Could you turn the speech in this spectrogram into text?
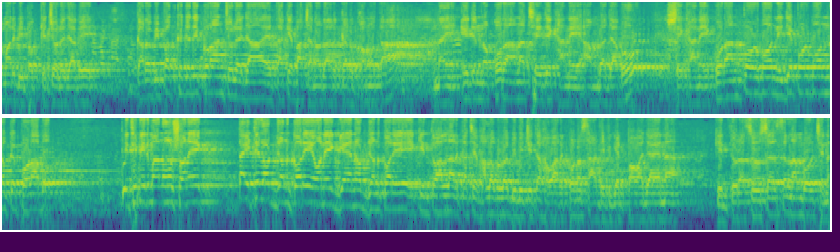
তোমার বিপক্ষে চলে যাবে। কারও বিপক্ষে যদি কোরআন চলে যায়, তাকে বাঁচানো আর কারও ক্ষমতা নাই। এই জন্য কোরআন আছে যেখানে আমরা যাব, সেখানে কোরআন পড়ব, নিজে পড়ব, অন্যকে পড়াবো। পৃথিবীর মানুষ অনেক টাইটেল অর্জন করে, অনেক জ্ঞান অর্জন করে, কিন্তু আল্লাহর কাছে ভালো ভালো বিবেচিত হওয়ার কোনো সার্টিফিকেট পাওয়া যায় না। কিন্তু রাসূল সাল্লাল্লাহু বলছেন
